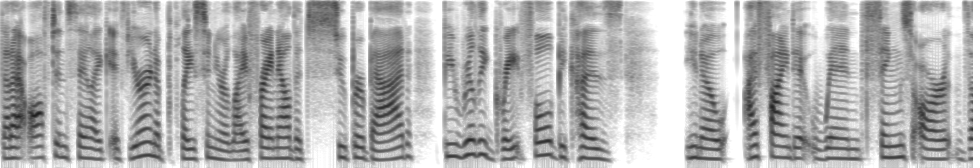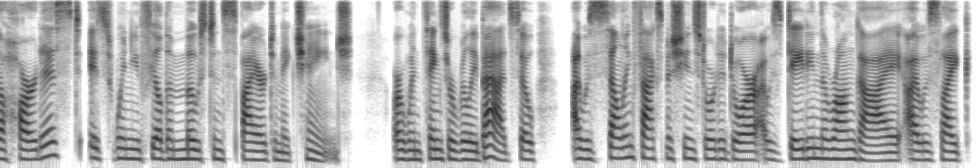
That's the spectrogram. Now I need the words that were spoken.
that I often say, like, if you're in a place in your life right now that's super bad, be really grateful because, you know, I find it when things are the hardest, it's when you feel the most inspired to make change or when things are really bad. So I was selling fax machines door to door. I was dating the wrong guy. I was like,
